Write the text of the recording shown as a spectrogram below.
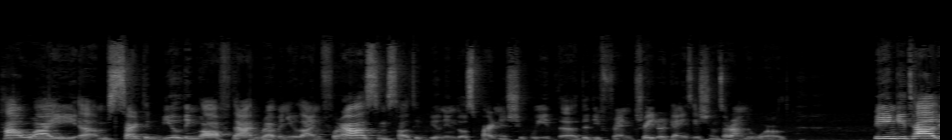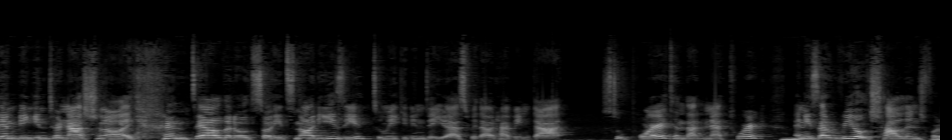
how I um, started building off that revenue line for us and started building those partnerships with uh, the different trade organizations around the world. Being Italian, being international, I can tell that also it's not easy to make it in the US without having that support and that network. Mm-hmm. And it's a real challenge for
